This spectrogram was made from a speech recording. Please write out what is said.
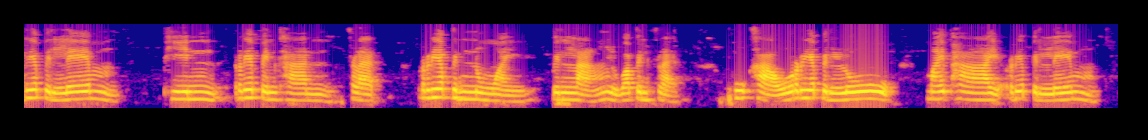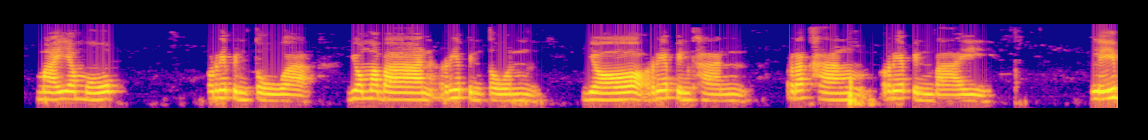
เรียกเป็นเล่ม พิน เรียกเป็นคัน แฟลตเรียกเป็นหน่วย เป็นหลังหรือว่าเป็นแฟลต ภูเขาเรียกเป็นลูก ไม้พายเรียกเป็นเล่ม ไม้ยมก เรียกเป็นตัว ยมบาลเรียกเป็นตน ยอเรียกเป็นคัน ระคังเรียกเป็นใบ ลิฟ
